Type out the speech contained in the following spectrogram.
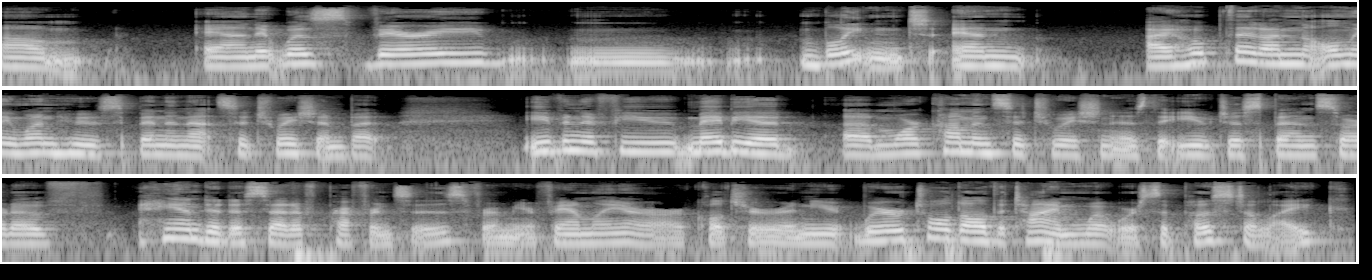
Um, and it was very mm, blatant. And I hope that I'm the only one who's been in that situation. But even if you, maybe a, a more common situation is that you've just been sort of handed a set of preferences from your family or our culture, and you, we're told all the time what we're supposed to like,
